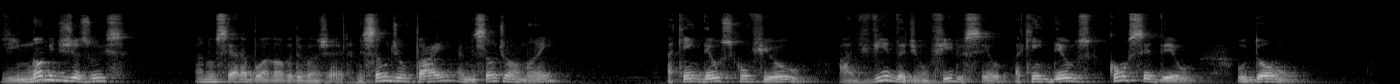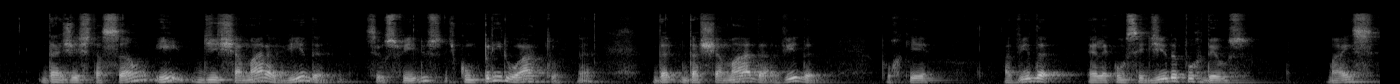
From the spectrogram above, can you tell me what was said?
de, em nome de Jesus, anunciar a boa nova do Evangelho. A missão de um pai, a missão de uma mãe, a quem Deus confiou a vida de um filho seu, a quem Deus concedeu o dom da gestação e de chamar a vida seus filhos, de cumprir o ato né, da, da chamada à vida, porque a vida ela é concedida por Deus, mas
